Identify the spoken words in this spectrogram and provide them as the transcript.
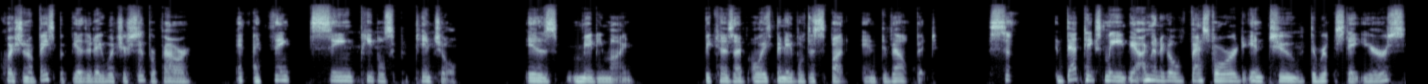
question on Facebook the other day, what's your superpower? And I think seeing people's potential is maybe mine because I've always been able to spot and develop it. So that takes me, yeah, I'm going to go fast forward into the real estate years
